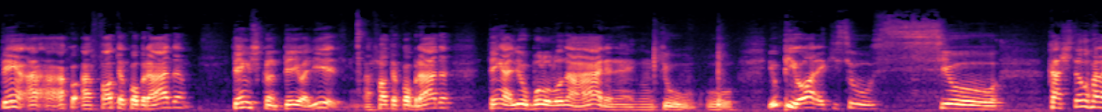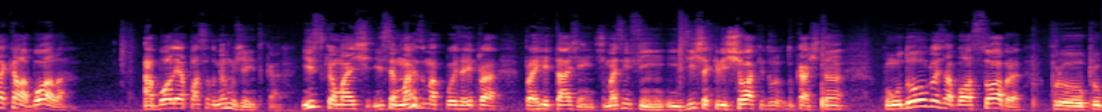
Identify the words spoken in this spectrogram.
tem a, a, a, falta é cobrada, tem o escanteio ali, a falta é cobrada, tem ali o bololô na área, né? Que o, o, e o pior é que se o, se o Castelo vai naquela bola, a bola ia passar do mesmo jeito, cara. Isso que é mais, isso é mais uma coisa aí pra irritar a gente. Mas enfim, existe aquele choque do, do Castan com o Douglas, a bola sobra pro, pro,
